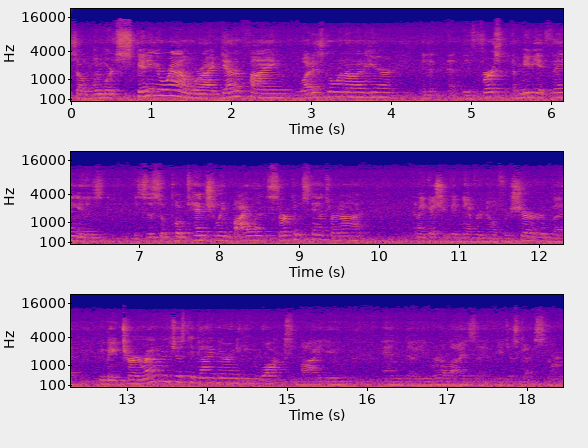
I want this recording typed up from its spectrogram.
So when we're spinning around, we're identifying what is going on here, and the first immediate thing is, is this a potentially violent circumstance or not? And I guess you could never know for sure, but you may turn around and it's just a guy there and he walks by you and uh, you realize that you just got startled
